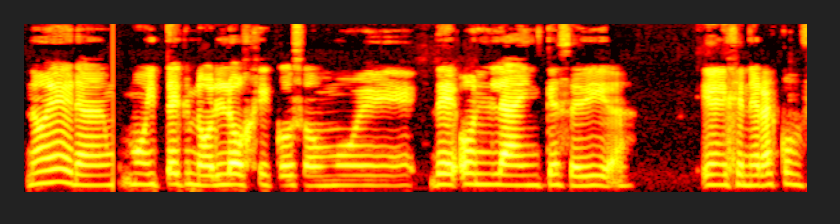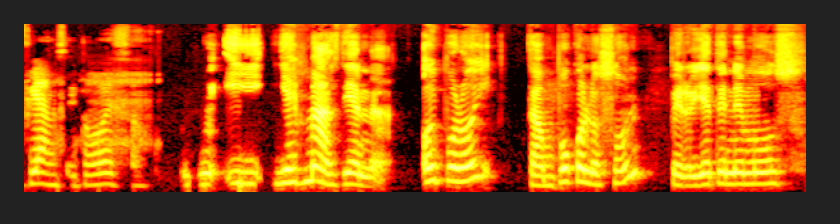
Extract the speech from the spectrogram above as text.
no eran muy tecnológicos o muy de online que se diga, en generar confianza y todo eso. Y, y es más, Diana, hoy por hoy tampoco lo son, pero ya tenemos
